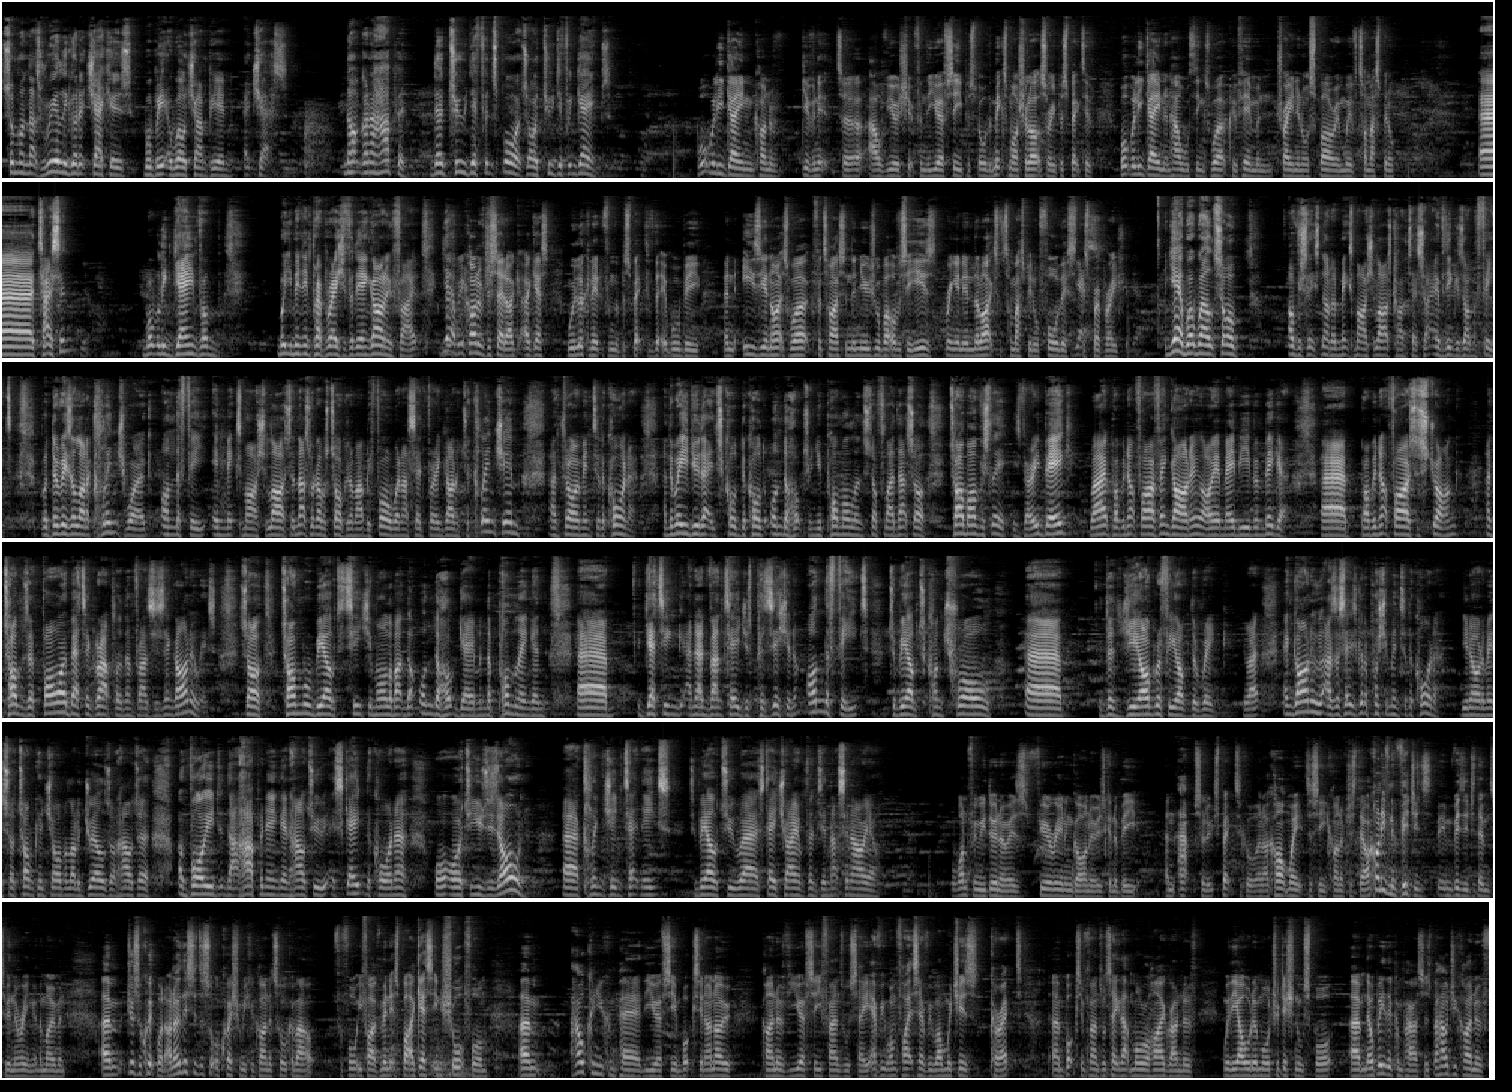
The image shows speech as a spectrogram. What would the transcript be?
someone that's really good at checkers will beat a world champion at chess. Not going to happen. They're two different sports or two different games. What will he gain, kind of giving it to our viewership from the UFC perspective, or the mixed martial arts sorry perspective? What will he gain, and how will things work with him and training or sparring with Tom Aspinall? Uh, Tyson, yeah. what will he gain from? What you mean in preparation for the Ngannou fight? Yeah, we kind of just said. I, I guess we're looking at it from the perspective that it will be an easier night's work for Tyson than usual, but obviously he is bringing in the likes of Tom Aspinall for this, yes. this preparation. Yeah, well, well, so obviously it's not a mixed martial arts contest, so everything is on the feet. But there is a lot of clinch work on the feet in mixed martial arts, and that's what I was talking about before when I said for Ngannou to clinch him and throw him into the corner. And the way you do that, it's called they're called underhooks when you pummel and stuff like that. So Tom obviously is very big. Right, probably not far off Ngannou, or maybe even bigger. Uh, probably not far as strong and Tom's a far better grappler than Francis Ngannou is. So Tom will be able to teach him all about the underhook game and the pummeling and uh, getting an advantageous position on the feet to be able to control uh, the geography of the ring. Right? Ngannou, as I said, he's going to push him into the corner. You know what I mean? So Tom can show him a lot of drills on how to avoid that happening and how to escape the corner or, or to use his own uh, clinching techniques to be able to uh, stay triumphant in that scenario. Well, one thing we do know is Fury and Ngannou is going to be an absolute spectacle, and I can't wait to see kind of just there. I can't even envisage, envisage them two in the ring at the moment. Um, just a quick one. I know this is the sort of question we could kind of talk about for 45 minutes, but I guess in short form, um, how can you compare the UFC and boxing? I know kind of UFC fans will say everyone fights everyone, which is correct. Um, boxing fans will take that moral high ground of with the older, more traditional sport. Um, there'll be the comparisons, but how do you kind of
